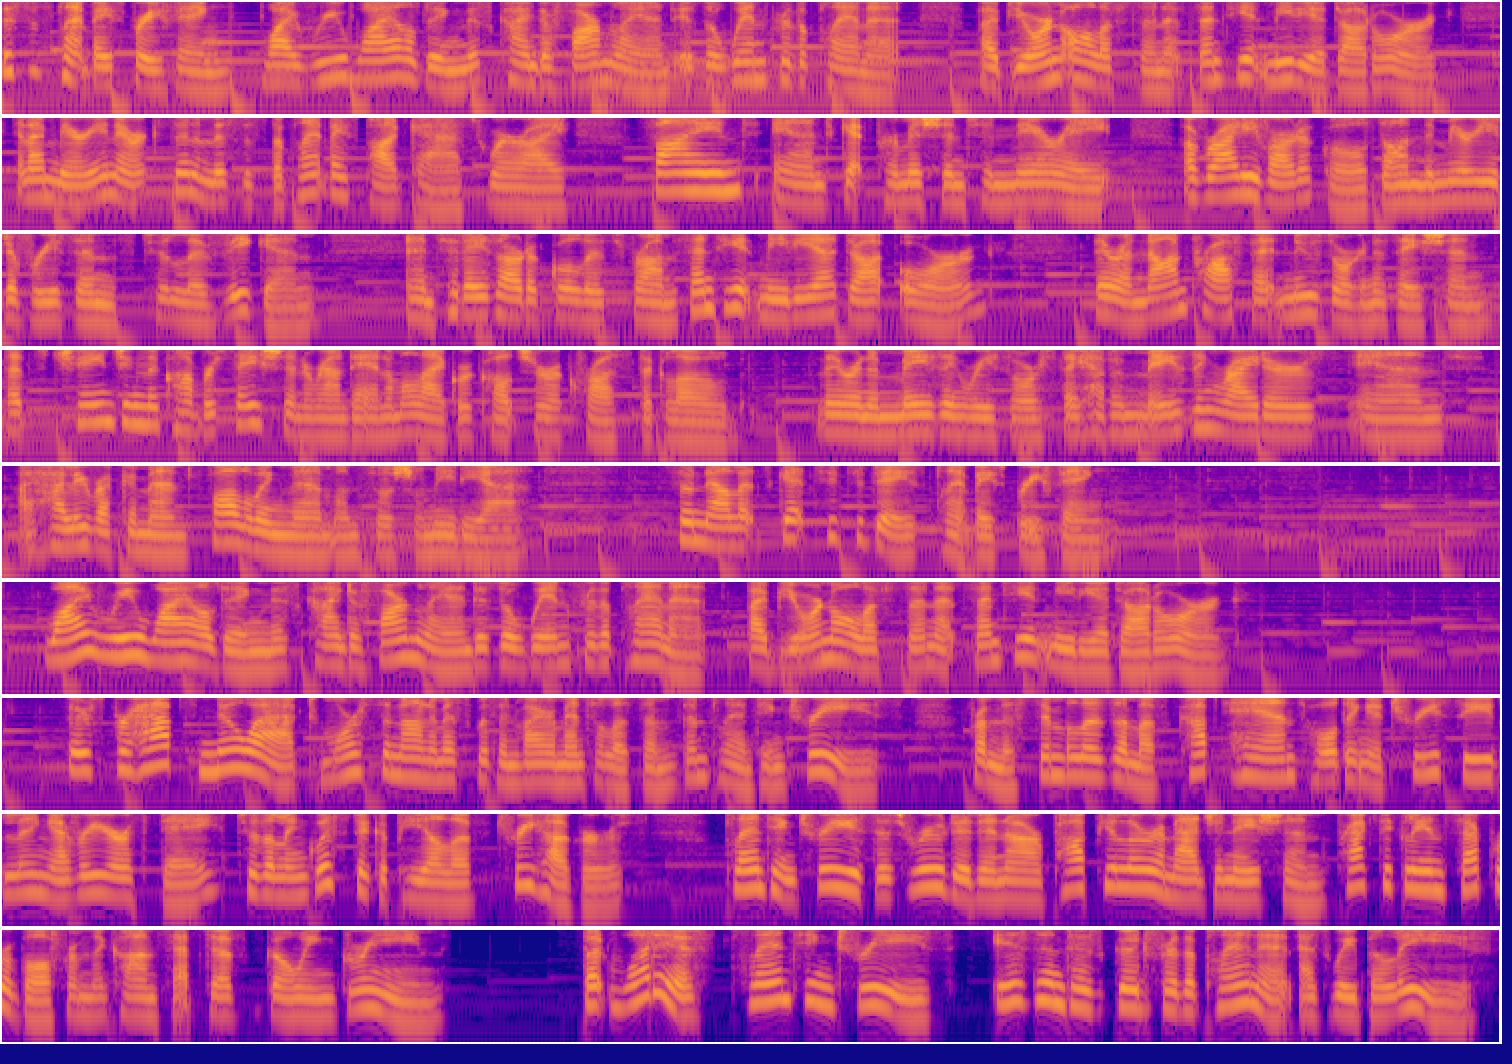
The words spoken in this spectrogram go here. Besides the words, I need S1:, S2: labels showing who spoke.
S1: This is Plant Based Briefing Why Rewilding This Kind of Farmland is a Win for the Planet by Bjorn Olafsson at sentientmedia.org. And I'm Marian Erickson, and this is the Plant Based Podcast where I find and get permission to narrate a variety of articles on the myriad of reasons to live vegan. And today's article is from sentientmedia.org. They're a nonprofit news organization that's changing the conversation around animal agriculture across the globe. They're an amazing resource. They have amazing writers, and I highly recommend following them on social media. So now let's get to today's plant based briefing. Why Rewilding This Kind of Farmland is a Win for the Planet by Bjorn Olafsson at sentientmedia.org. There's perhaps no act more synonymous with environmentalism than planting trees. From the symbolism of cupped hands holding a tree seedling every Earth Day to the linguistic appeal of tree huggers, Planting trees is rooted in our popular imagination, practically inseparable from the concept of going green. But what if planting trees isn't as good for the planet as we believe?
